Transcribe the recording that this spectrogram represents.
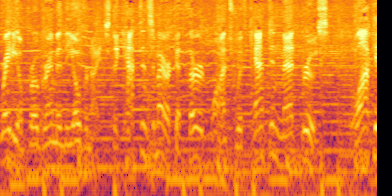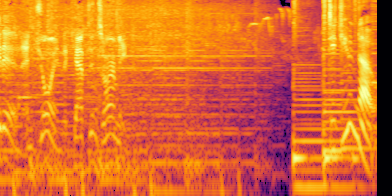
Radio program in the overnights, the Captain's America Third Watch with Captain Matt Bruce. Lock it in and join the Captain's Army. Did you know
